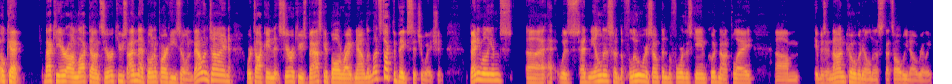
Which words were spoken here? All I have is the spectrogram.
Okay. Back here on Locked On Syracuse, I'm Matt Bonaparte. He's Owen Valentine. We're talking Syracuse basketball right now. And Let's talk the big situation. Benny Williams uh, was had an illness or the flu or something before this game, could not play. Um, it was a non-COVID illness. That's all we know, really.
